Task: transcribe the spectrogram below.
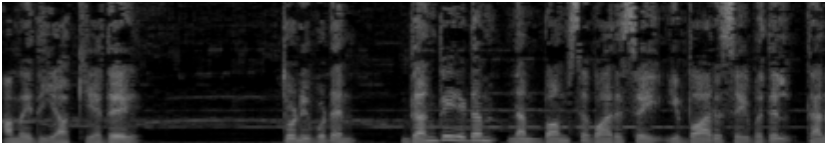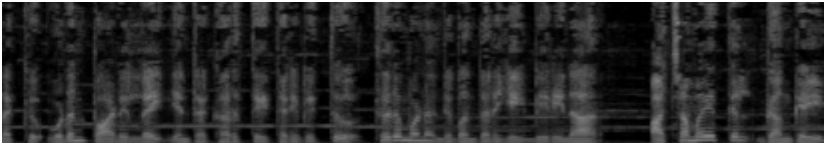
அமைதியாக்கியது. துணிவுடன் கங்கையிடம் நம் வம்ச வாரிசை இவ்வாறு செய்வதில் தனக்கு உடன்பாடில்லை என்ற கருத்தை தெரிவித்து திருமண நிபந்தனையை மீறினார். அச்சமயத்தில் கங்கை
